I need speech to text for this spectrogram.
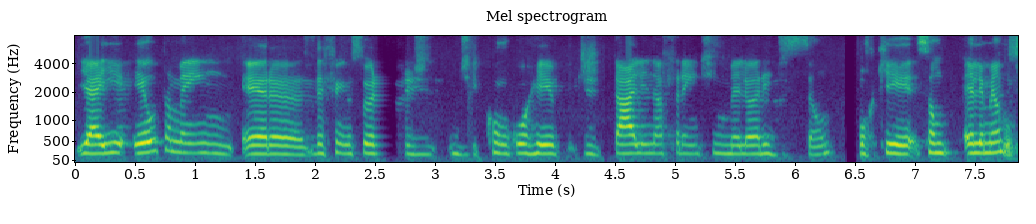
E aí eu também era defensora de, de concorrer, de estar ali na frente em melhor edição. Porque são elementos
